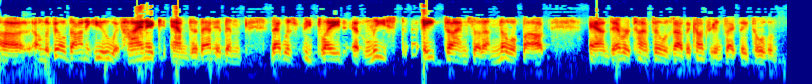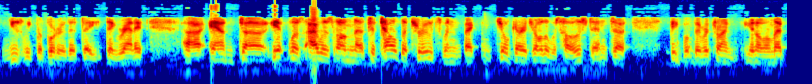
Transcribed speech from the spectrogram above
uh, on the Phil Donahue with Hynek, and uh, that had been that was replayed at least eight times that I know about. And every time Phil was out of the country, in fact, they told a Newsweek reporter that they they ran it. Uh, and uh, it was I was on uh, to tell the truth when back when Joe Garagiola was host, and uh, people they were trying, you know, on that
